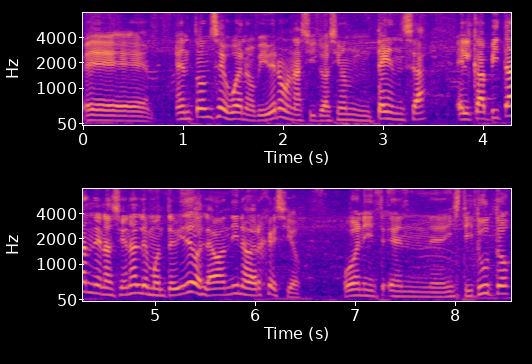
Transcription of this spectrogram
Eh, entonces, bueno, vivieron una situación tensa. El capitán de Nacional de Montevideo es la bandina Vergesio. jugó en, eh, instituto,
